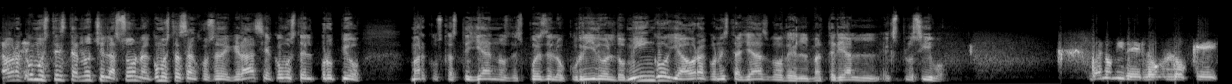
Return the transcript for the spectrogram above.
Ahora, ¿cómo está esta noche la zona? ¿Cómo está San José de Gracia? ¿Cómo está el propio Marcos Castellanos después de lo ocurrido el domingo y ahora con este hallazgo del material explosivo? Bueno, mire, lo, lo que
